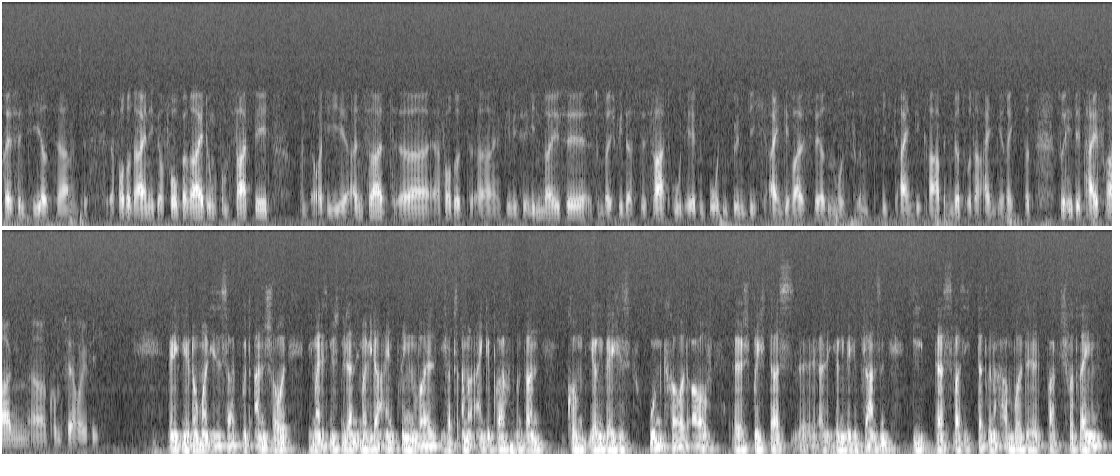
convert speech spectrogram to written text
präsentiert. Ja. Das erfordert einige Vorbereitung vom Saatbeet und auch die Ansaat äh, erfordert äh, gewisse Hinweise, zum Beispiel, dass das Saatgut eben bodenbündig eingewalzt werden muss und nicht eingegraben wird oder eingerecht wird. Solche Detailfragen äh, kommen sehr häufig wenn ich mir nochmal dieses Saatgut anschaue, ich meine, das müssten wir dann immer wieder einbringen, weil ich habe es einmal eingebracht und dann kommt irgendwelches Unkraut auf, äh, sprich das, äh, also irgendwelche Pflanzen, die das, was ich da drin haben wollte, praktisch verdrängen.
